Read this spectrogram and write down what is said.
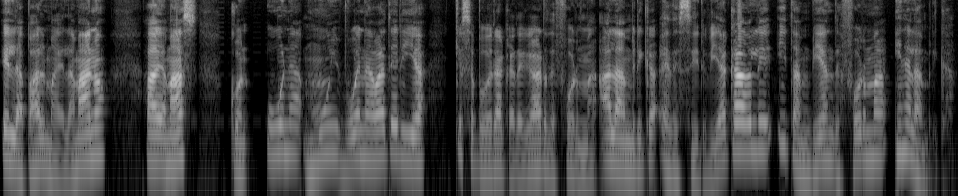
en la palma de la mano, además con una muy buena batería que se podrá cargar de forma alámbrica, es decir, vía cable y también de forma inalámbrica.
